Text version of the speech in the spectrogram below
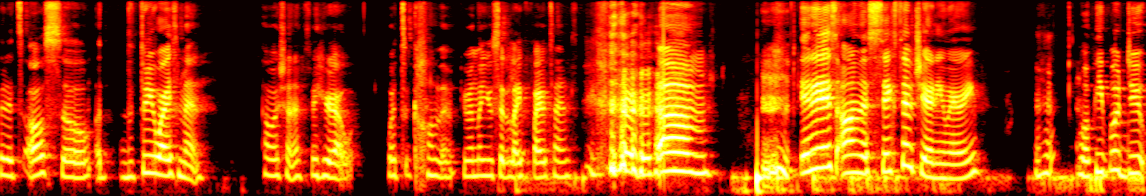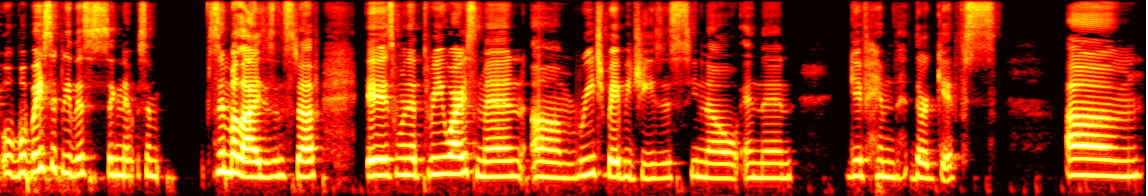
but it's also uh, the Three Wise Men. I was trying to figure out what to call them, even though you said it like five times. Um, it is on the sixth of January. Mhm. What people do, well, basically, this signi- sym- symbolizes and stuff is when the three wise men um reach baby Jesus, you know, and then give him their gifts. Um,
